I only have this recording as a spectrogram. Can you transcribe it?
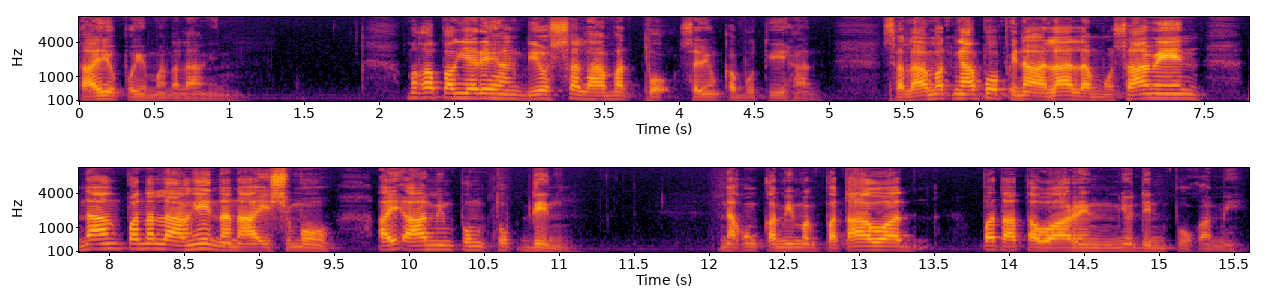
Tayo po'y manalangin. Makapangyarihang Diyos, salamat po sa iyong kabutihan. Salamat nga po pinaalala mo sa amin na ang panalangin na nais mo ay aming pong din. Na kung kami magpatawad, patatawarin niyo din po kami.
